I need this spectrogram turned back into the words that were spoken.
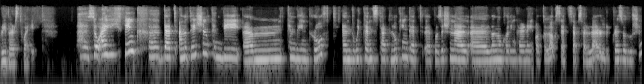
reversed way. Uh, so I think uh, that annotation can be um, can be improved, and we can start looking at uh, positional uh, non-encoding RNA orthologs at subcellular resolution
